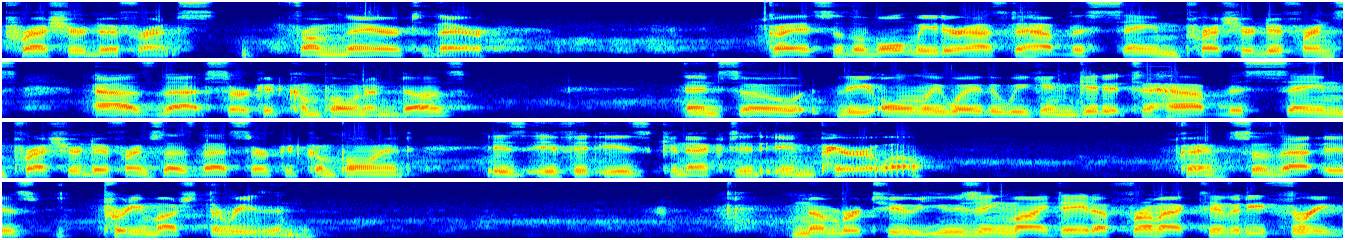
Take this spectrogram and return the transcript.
pressure difference from there to there. Okay, so the voltmeter has to have the same pressure difference as that circuit component does. And so the only way that we can get it to have the same pressure difference as that circuit component is if it is connected in parallel. Okay, so that is pretty much the reason. Number two, using my data from activity three,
